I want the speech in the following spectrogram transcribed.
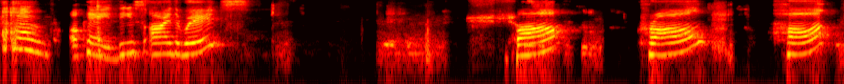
Okay, these are the words. Ba, crawl, hawk,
